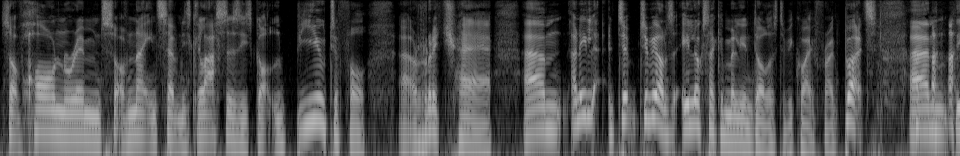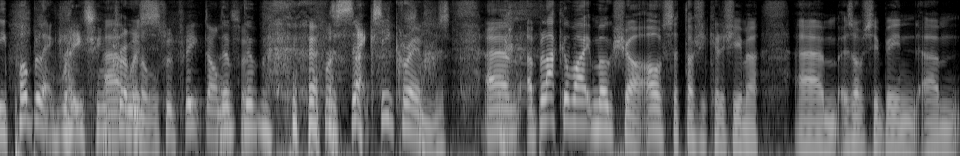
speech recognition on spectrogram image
sort of horn rimmed sort of 1970s glasses. He's got beautiful uh, rich hair. Um, and he to, to be honest, he looks like a million dollars to be quite frank. But um, the public Rating uh, criminals with Pete the, Donaldson. the, the sexy crims. Um, a black and white mugshot of Satoshi Kirishima um, has obviously been um,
